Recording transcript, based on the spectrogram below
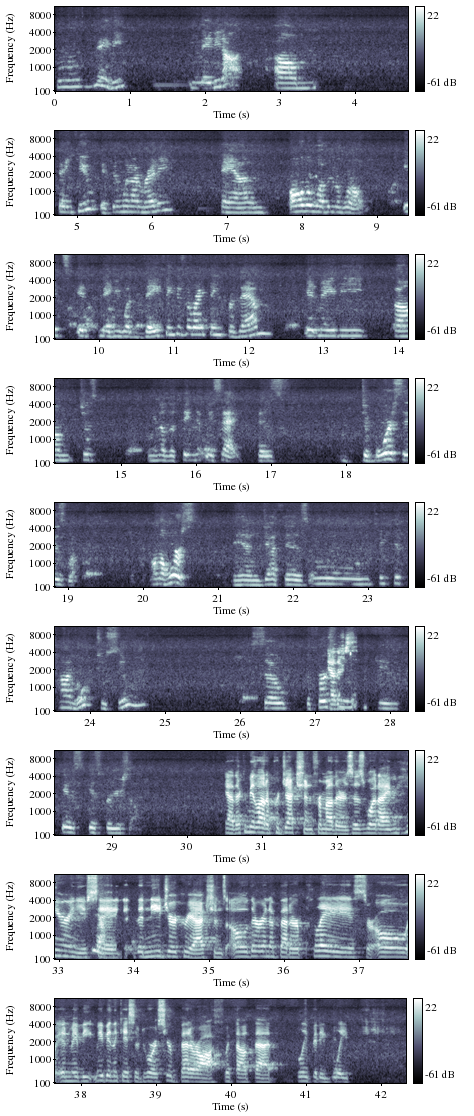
Mm, maybe, maybe not. Um, thank you. If and when I'm ready, and all the love in the world. It's it may be what they think is the right thing for them. It may be um, just you know the thing that we say because divorce is on the horse, and death is oh take your time. Oh, too soon. So the first Yeah, thing you do is is for yourself. Yeah, there can be a lot of projection from others, is what I'm hearing you say. Yeah. The knee jerk reactions, oh, they're in a better place, or oh, and maybe maybe in the case of divorce, you're better off without that bleepity bleep.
